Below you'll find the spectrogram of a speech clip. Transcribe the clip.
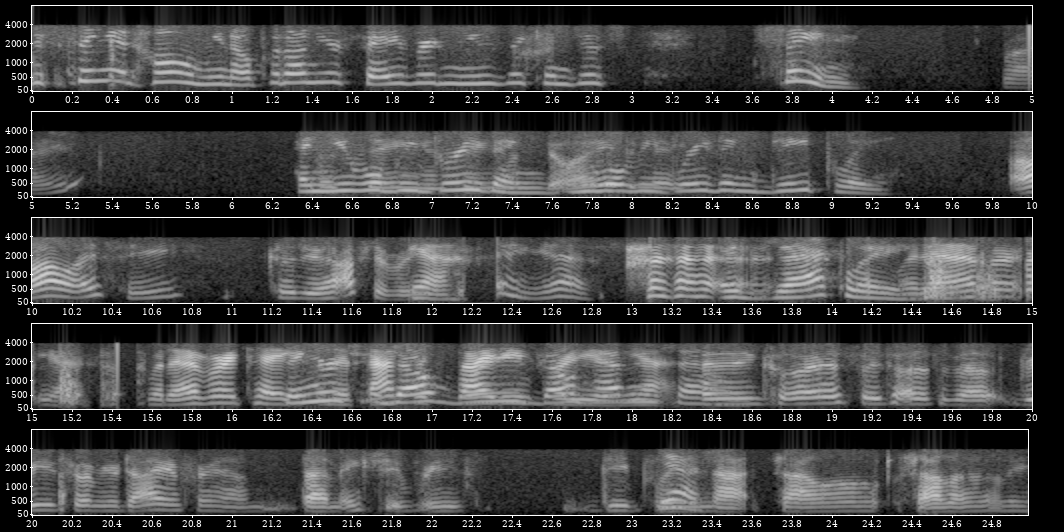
just sing at home. You know, put on your favorite music and just sing, right? and Just you will be breathing. You will be make- breathing deeply. Oh, I see. Because you have to breathe Yeah. to sing. Yes. Exactly. whatever, yes, whatever it takes. Singers and if that's don't exciting breathe for don't you, have yes. sound. And in chorus, they taught us about breathe from your diaphragm. That makes you breathe deeply, Yes. not shallow, shallowly.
